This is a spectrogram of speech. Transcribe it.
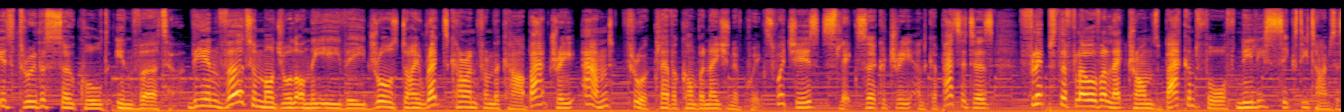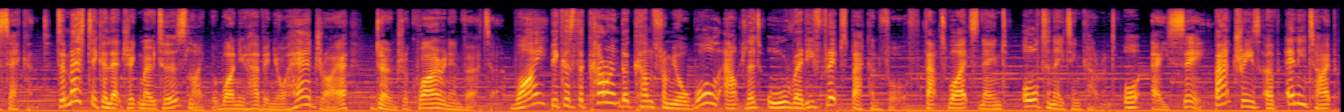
is through the so-called inverter. The inverter module on the EV draws direct current from the car battery and, through a clever combination of quick switches, slick circuitry, and capacitors, flips the flow of electrons back and forth nearly 60 times a second. Domestic electric motors, like the one you have in your hairdryer, don't require an inverter. Why? Because the current that comes from your wall outlet already flips back and forth. That's why it's named alternating current, or AC. Batteries of any type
